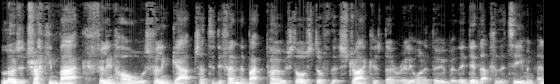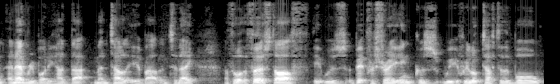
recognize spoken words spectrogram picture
loads of tracking back, filling holes, filling gaps, had to defend the back post, all stuff that strikers don't really want to do, but they did that for the team and, and, and everybody had that mentality about them today. I thought the first half it was a bit frustrating because we, if we looked after the ball,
